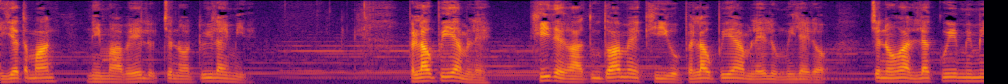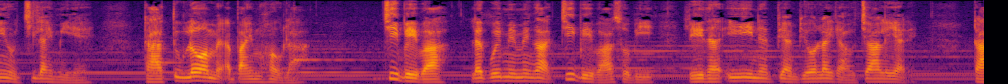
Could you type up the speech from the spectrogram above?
အရက်သမားနေမှာပဲလို့ကျွန်တော်တွေးလိုက်မိတယ်ဘယ်လောက်ပေးရမလဲခီးတဲ့ကသူသွားမဲ့ခီးကိုဘယ်လောက်ပေးရမလဲလို့မေးလိုက်တော့ကျွန်တော်ကလက်ကွေးမင်းမင်းကိုကြည့်လိုက်မိတယ်ဒါသူလောက်ရမယ်အပိုင်းမဟုတ်လားကြည့်ပေးပါလက်ကွေးမင်းမင်းကကြည့်ပေးပါဆိုပြီးလေတံအေးအေးနဲ့ပြန်ပြောလိုက်တာကိုကြားလိုက်ရတယ်ဒါ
